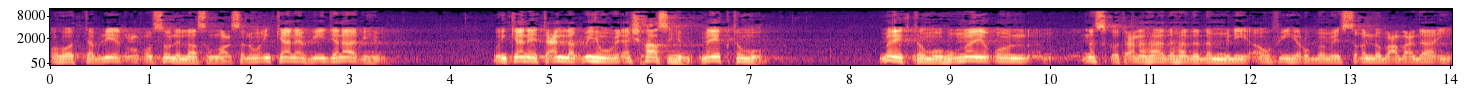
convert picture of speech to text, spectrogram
وهو التبليغ عن رسول الله صلى الله عليه وسلم وإن كان في جنابهم وإن كان يتعلق بهم وبأشخاصهم ما يكتموه. ما يكتموه ما يقول نسكت عن هذا هذا ذم لي أو فيه ربما يستغل بعض أعدائي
